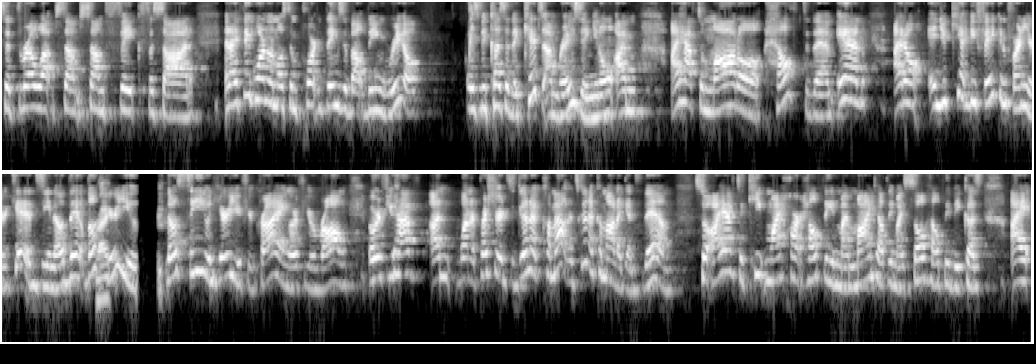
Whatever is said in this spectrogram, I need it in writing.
to throw up some some fake facade. And I think one of the most important things about being real is because of the kids I'm raising. You know, I'm I have to model health to them, and I don't. And you can't be fake in front of your kids. You know, they, they'll right. hear you they'll see you and hear you if you're crying or if you're wrong or if you have unwanted pressure it's gonna come out and it's gonna come out against them so i have to keep my heart healthy and my mind healthy my soul healthy because i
